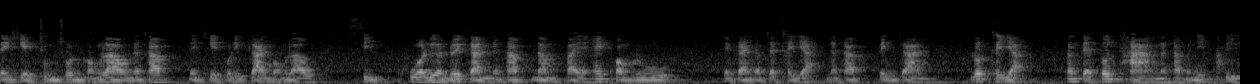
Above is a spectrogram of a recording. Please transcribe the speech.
ในเขตชุมชนของเรานะครับ ในเขตบริการของเราสิครัวเรือนด้วยกันนะครับนำไปให้ความรู้ ในการกำจัดขยะนะครับ เป็นการลดขยะตั้งแต่ต้นทางนะครับ อันนี้คือ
